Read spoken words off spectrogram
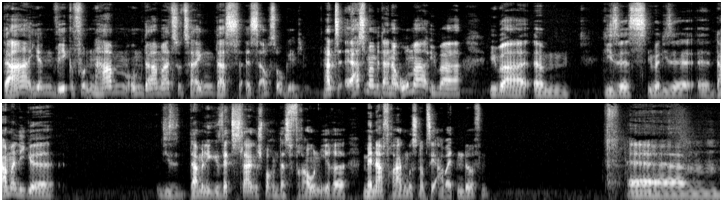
da ihren Weg gefunden haben, um da mal zu zeigen, dass es auch so geht. Hat, hast du mal mit deiner Oma über, über ähm, dieses, über diese äh, damalige diese damalige Gesetzeslage gesprochen, dass Frauen ihre Männer fragen mussten, ob sie arbeiten dürfen? Ähm,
